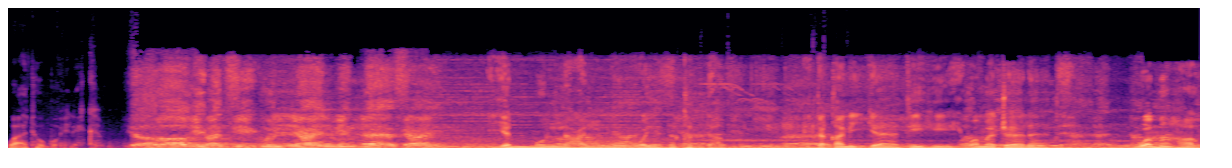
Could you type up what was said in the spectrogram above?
وأتوب إليك. يا راغبا في كل علم نافع. ينمو العلم ويتقدم بتقنياته ومجالاته ومعه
